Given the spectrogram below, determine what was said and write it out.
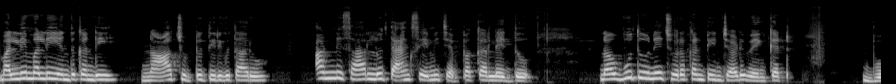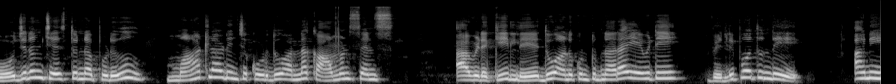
మళ్ళీ మళ్ళీ ఎందుకండి? నా చుట్టూ తిరుగుతారు. అన్నిసార్లు థ్యాంక్స్ ఏమీ చెప్పక్కర్లేదు. నవ్వుతూనే చురకంటించాడు వెంకట్. భోజనం చేస్తున్నప్పుడు మాట్లాడించకూడదు అన్న కామన్ సెన్స్ ఆవిడకి లేదు అనుకుంటున్నారా ఏమిటి? వెళ్ళిపోతుంది. అని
